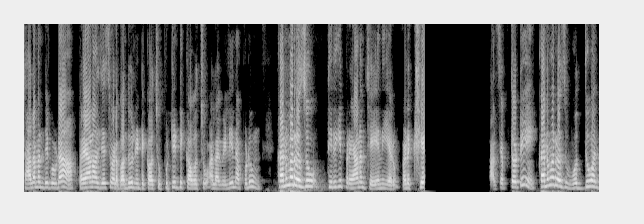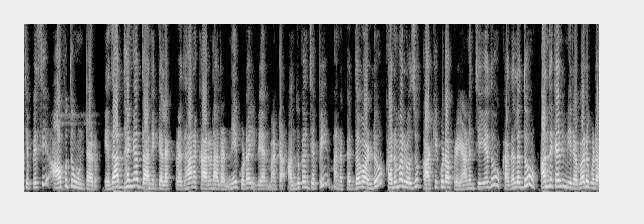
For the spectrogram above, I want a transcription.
చాలా మంది కూడా ప్రయాణాలు చేసి వాళ్ళ బంధువుల ఇంటికి కావచ్చు పుట్టింటికి కావచ్చు అలా వెళ్ళినప్పుడు కనుమ రోజు తిరిగి ప్రయాణం చేయనియరు. వాళ్ళ క్షే కాన్సెప్ట్ తోటి కనుమ రోజు వద్దు అని చెప్పేసి ఆపుతూ ఉంటారు. యథార్థంగా దానికి గల ప్రధాన కారణాలన్నీ కూడా ఇవే అనమాట అందుకని చెప్పి మన పెద్దవాళ్ళు కనుమ రోజు కాకి కూడా ప్రయాణం చేయదు కదలదు. అందుకని మీరెవరు కూడా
